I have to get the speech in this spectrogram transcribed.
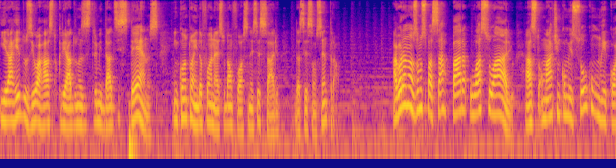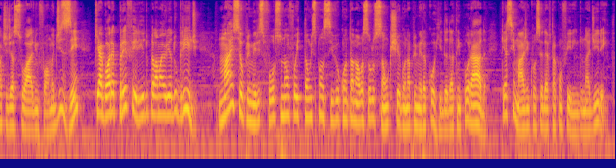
irá reduzir o arrasto criado nas extremidades externas, enquanto ainda fornece o downforce necessário da seção central. Agora nós vamos passar para o assoalho. A Aston Martin começou com um recorte de assoalho em forma de Z, que agora é preferido pela maioria do grid, mas seu primeiro esforço não foi tão expansível quanto a nova solução que chegou na primeira corrida da temporada, que é essa imagem que você deve estar conferindo na direita.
